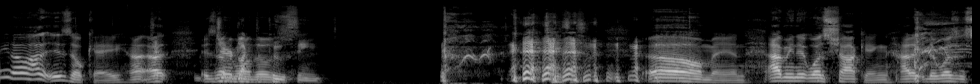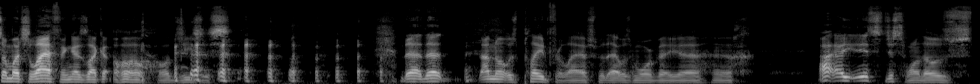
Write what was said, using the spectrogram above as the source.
you know, I, it's okay. I, I, it's Jared another one liked the of poo those. scene. Oh man, I mean, it was shocking. I, there wasn't so much laughing as like, oh, oh Jesus. that that I know it was played for laughs, but that was more of a. Uh, ugh. I, I, it's just one of those.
